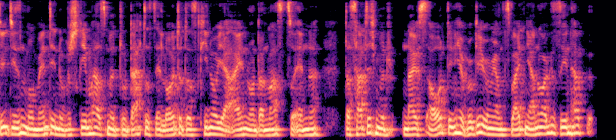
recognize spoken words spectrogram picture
Diesen Moment, den du beschrieben hast, mit du dachtest, er läutet das Kino ja ein und dann machst zu Ende. Das hatte ich mit Knives Out, den ich ja wirklich irgendwie am 2. Januar gesehen habe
